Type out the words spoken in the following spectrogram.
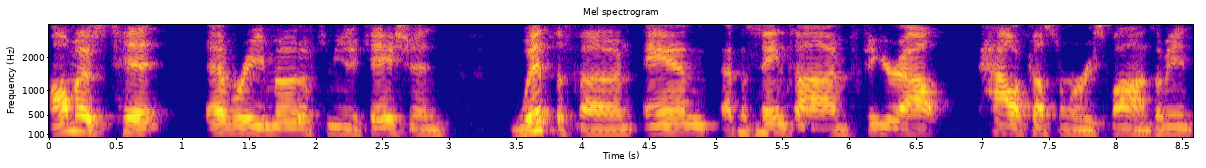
almost hit every mode of communication with the phone and at the mm-hmm. same time figure out how a customer responds. I mean,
